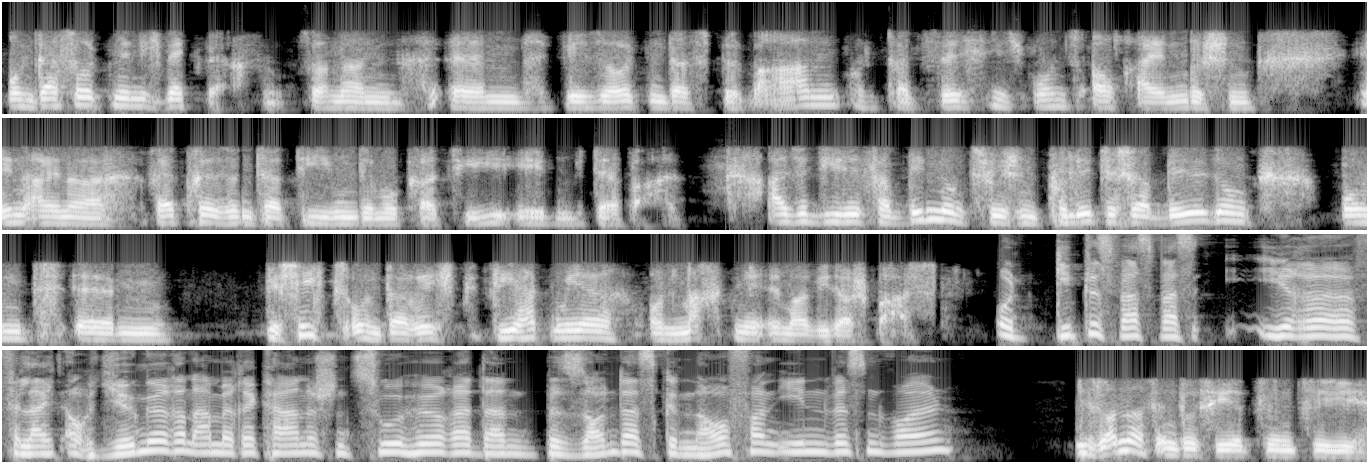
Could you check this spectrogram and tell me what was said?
Und das sollten wir nicht wegwerfen, sondern ähm, wir sollten das bewahren und tatsächlich uns auch einmischen in einer repräsentativen Demokratie eben mit der Wahl. Also diese Verbindung zwischen politischer Bildung und ähm, Geschichtsunterricht, die hat mir und macht mir immer wieder Spaß. Und gibt es was, was Ihre vielleicht auch jüngeren amerikanischen Zuhörer dann besonders genau von Ihnen wissen wollen? Besonders interessiert sind sie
